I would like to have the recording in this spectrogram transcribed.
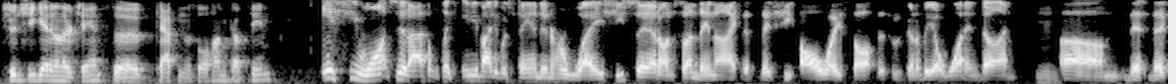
Should she get another chance to captain the Solheim Cup team? If she wants it, I don't think anybody would stand in her way. She said on Sunday night that, that she always thought this was going to be a one and done. Mm. Um, that that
